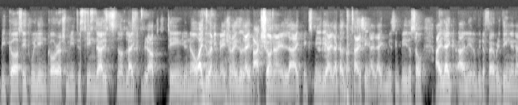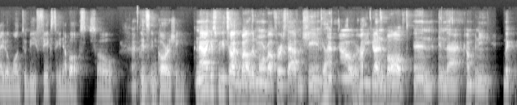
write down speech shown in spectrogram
because it really encouraged me to think that it's not like blocked thing you know? I do animation i do live action i like mixed media i like advertising i like music videos so i like a little bit of everything and i don't want to be fixed in a box so exactly. it's encouraging. Now i guess we could talk about a little more about first ave machine yeah, and how, how you got involved in in that company. Like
